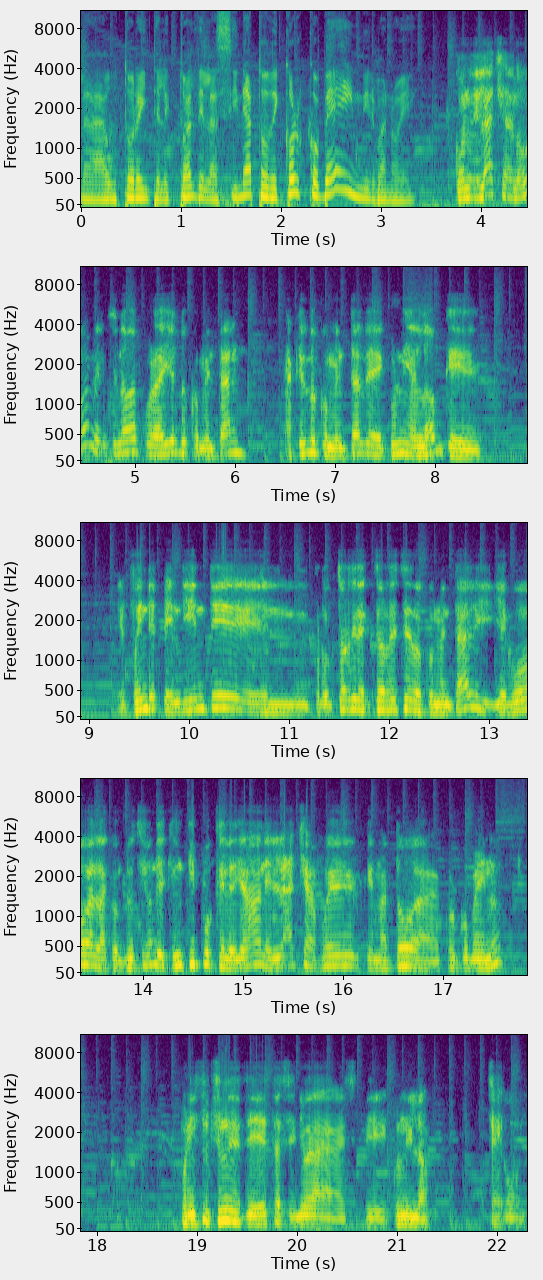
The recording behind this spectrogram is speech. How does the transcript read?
la autora intelectual del asesinato de Kurt Cobain, Nirvana. ¿eh? con el hacha, ¿no? Mencionaba por ahí el documental, aquel documental de Courtney and Love que fue independiente el productor director de este documental y llegó a la conclusión de que un tipo que le llamaban el hacha fue el que mató a Kurt Cobain, ¿no? Por instrucciones de esta señora este, Love, según.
